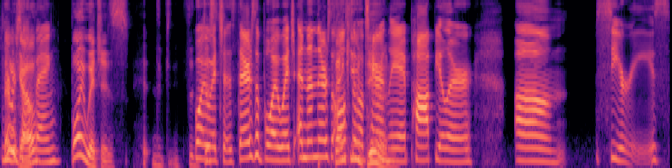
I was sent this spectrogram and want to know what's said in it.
There Here's we go. hoping. Boy witches. Boy Just- witches. There's a boy witch, and then there's also you, apparently Dune. a popular um series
